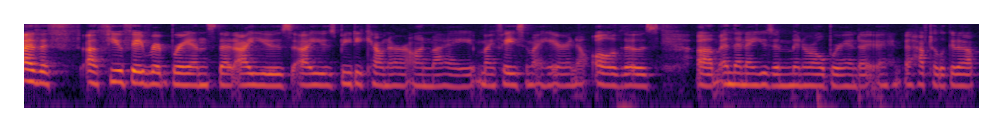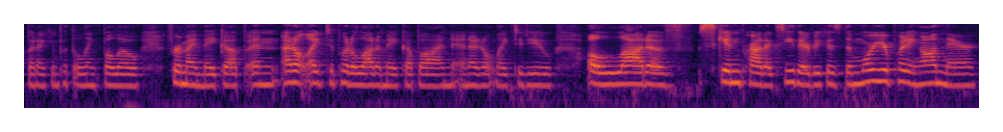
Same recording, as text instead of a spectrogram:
I have a, f- a few favorite brands that I use. I use Beautycounter on my my face and my hair and all of those. Um, and then I use a mineral brand. I, I have to look it up, but I can put the link below for my makeup. And I don't like to put a lot of makeup on, and I don't like to do a lot of skin products either because the more you're putting on there,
